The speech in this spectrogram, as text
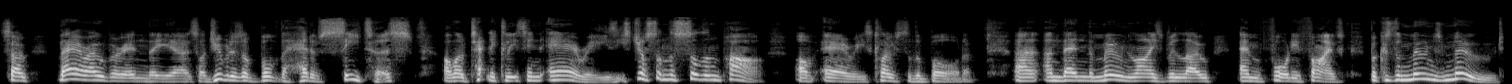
So they're over in the, uh, so Jupiter's above the head of Cetus, although technically it's in Aries. It's just on the southern part of Aries, close to the border. Uh, and then the moon lies below M45 because the moon's moved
